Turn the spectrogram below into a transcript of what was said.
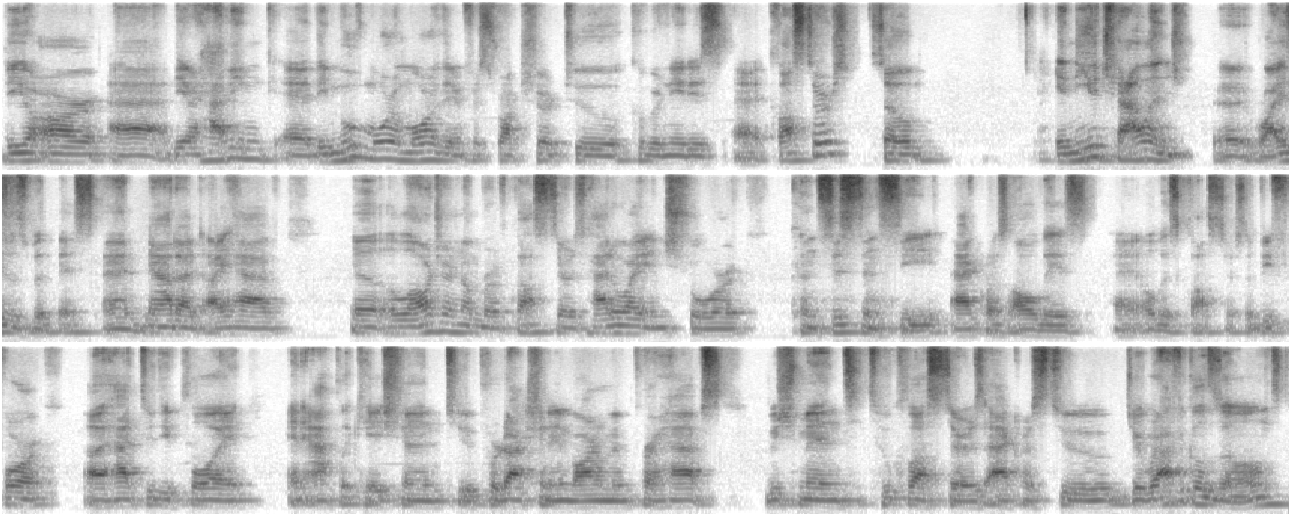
they are uh, they are having uh, they move more and more of their infrastructure to Kubernetes uh, clusters. So a new challenge uh, rises with this. And now that I have a, a, larger number of clusters, how do I ensure consistency across all these uh, all these clusters? So before I had to deploy an application to production environment, perhaps which meant two clusters across two geographical zones.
